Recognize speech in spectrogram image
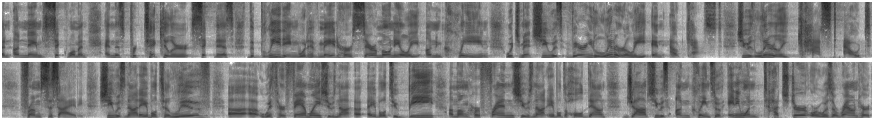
an unnamed sick woman, and this particular sickness, the bleeding, would have made her ceremonially unclean, which meant she was very literally an outcast. She was literally cast out from society. She was not able to live uh, uh, with her family. She was not uh, able to be among her friends. She was not able to hold down jobs. She was unclean. So if anyone touched her or was around her,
